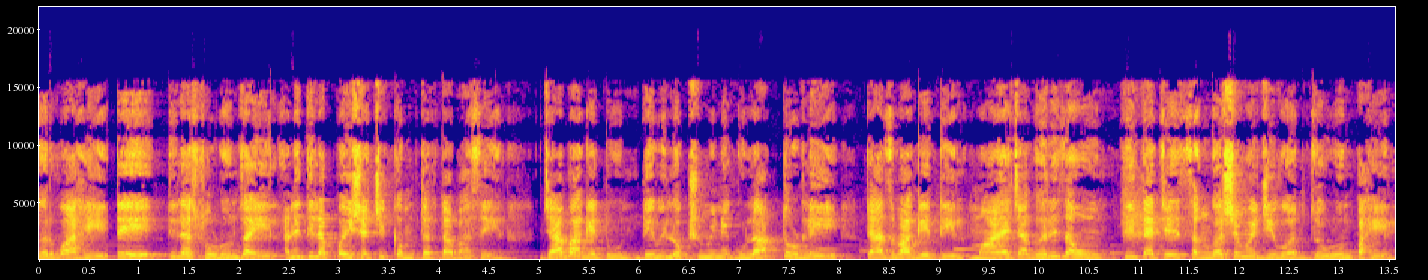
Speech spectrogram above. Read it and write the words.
गर्व आहे ते तिला सोडून जाईल आणि तिला पैशाची कमतरता भासेल. ज्या बागेतून देवी लक्ष्मीने गुलाब तोडले त्याच बागेतील माळ्याच्या घरी जाऊन ती त्याचे संघर्षमय जीवन जवळून पाहेल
